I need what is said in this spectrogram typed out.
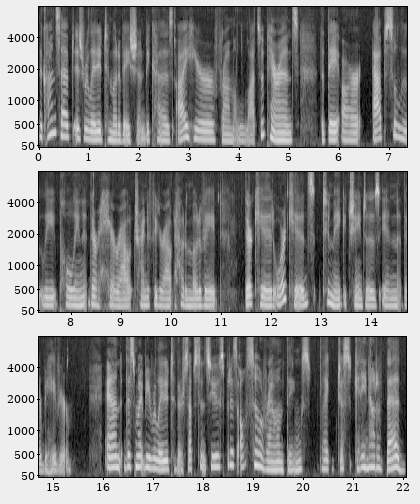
The concept is related to motivation because I hear from lots of parents that they are absolutely pulling their hair out trying to figure out how to motivate their kid or kids to make changes in their behavior. And this might be related to their substance use, but it's also around things like just getting out of bed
